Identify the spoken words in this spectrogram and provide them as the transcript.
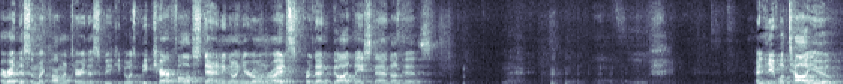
I read this in my commentary this week. He goes, Be careful of standing on your own rights, for then God may stand on his. and he will tell you,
